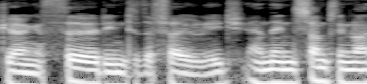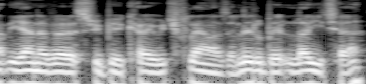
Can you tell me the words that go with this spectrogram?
going a third into the foliage. And then something like the anniversary bouquet, which flowers a little bit later,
